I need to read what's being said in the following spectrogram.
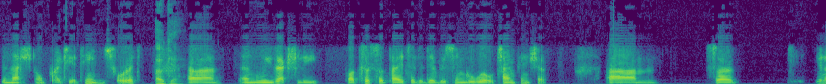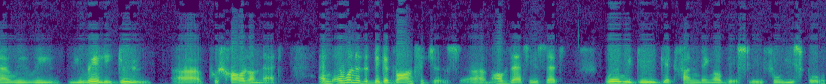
the national Protea teams for it. Okay. Uh, and we've actually participated at every single World Championship. Um, so, you know, we, we, we really do uh, push hard on that. And, and, one of the big advantages um, of that is that where we do get funding, obviously, for esports,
